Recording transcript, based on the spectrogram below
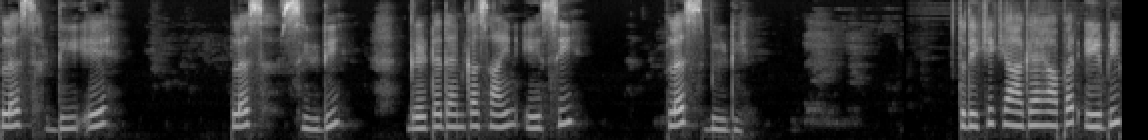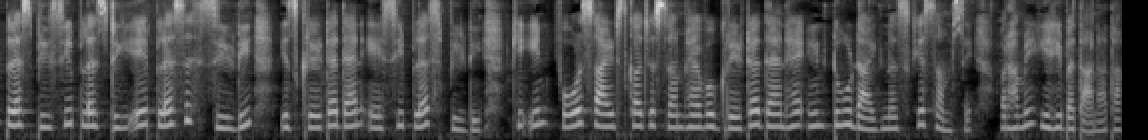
plus D A, plus C D, greater than का sign A C, plus B D. तो देखिए क्या आ गया है यहाँ पर? A B plus B C plus D A plus C D is greater than A C plus B D कि इन फोर साइड्स का जो सम है वो ग्रेटर दैन है इन टू डायगनल्स के सम से और हमें यही बताना था।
